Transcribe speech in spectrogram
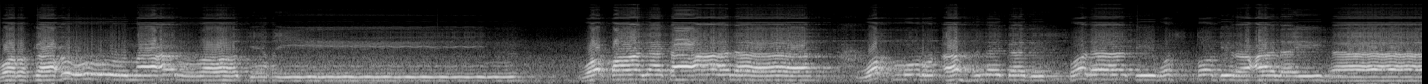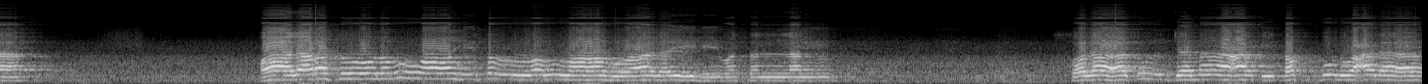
واركعوا مع الراكعين. وقال تعالى وأمر أهلك بالصلاة واصطبر عليها. قال رسول الله صلى الله عليه وسلم صلاة الجماعة تفضل على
